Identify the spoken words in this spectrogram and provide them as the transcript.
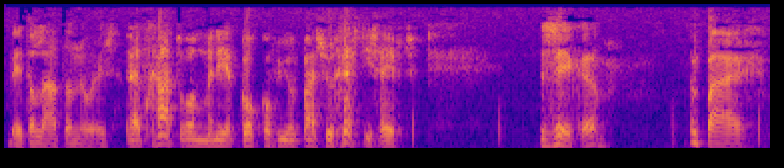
beter laat dan nooit. Het gaat erom, meneer Kok, of u een paar suggesties heeft. Zeker. Een paar.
